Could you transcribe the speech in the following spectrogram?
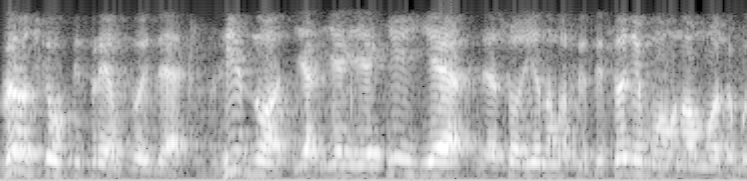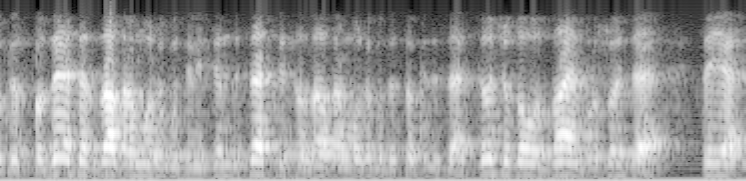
Виручка у підприємство йде згідно, я- я- є, е, що є на маршруті. Сьогодні воно може бути 110, завтра може бути 80, післязавтра може бути 150. Все чудово знаємо, про що йде. Це є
